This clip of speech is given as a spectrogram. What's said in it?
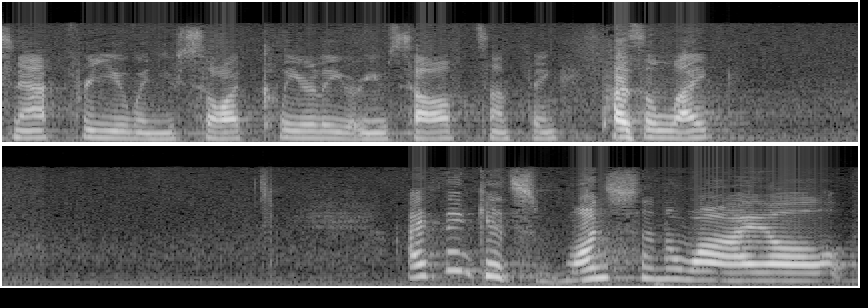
snapped for you and you saw it clearly or you solved something puzzle-like? I think it's once in a while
